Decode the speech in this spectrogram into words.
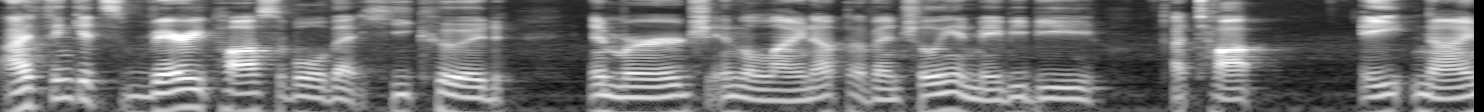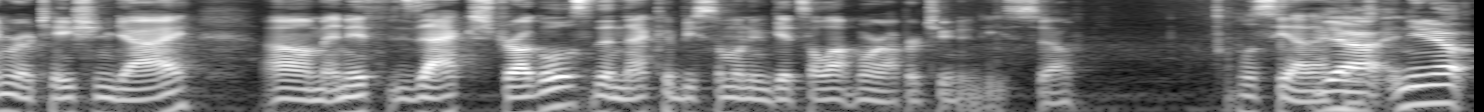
I think it's very possible that he could emerge in the lineup eventually and maybe be a top eight nine rotation guy. Um, and if Zach struggles, then that could be someone who gets a lot more opportunities. So we'll see how that yeah, goes. Yeah, and you know,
